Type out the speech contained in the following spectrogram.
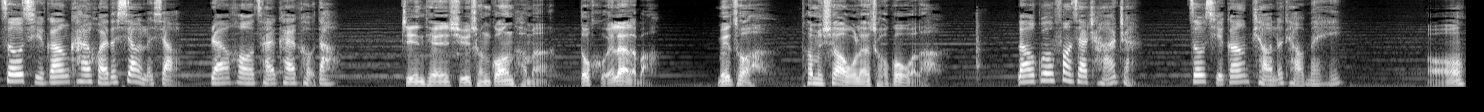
邹启刚开怀的笑了笑，然后才开口道：“今天徐成光他们都回来了吧？”“没错。”他们下午来找过我了。老郭放下茶盏，邹启刚挑了挑眉。哦，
